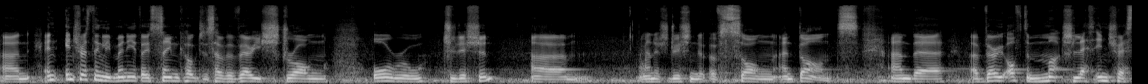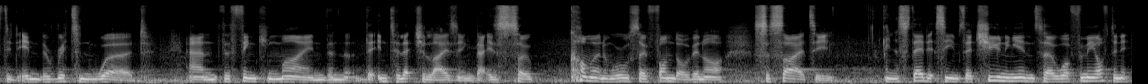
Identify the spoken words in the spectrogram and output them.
And, and interestingly, many of those same cultures have a very strong oral tradition. Um, and a tradition of song and dance, and they're very often much less interested in the written word and the thinking mind and the, the intellectualizing that is so common and we're all so fond of in our society. Instead, it seems they're tuning into what, for me, often it,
